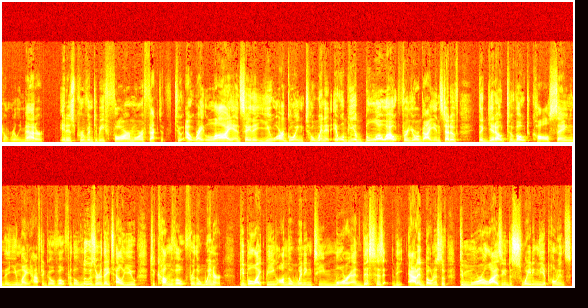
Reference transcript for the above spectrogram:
don't really matter it has proven to be far more effective to outright lie and say that you are going to win it. It will be a blowout for your guy instead of the get out to vote call saying that you might have to go vote for the loser. They tell you to come vote for the winner. People like being on the winning team more, and this has the added bonus of demoralizing and dissuading the opponent's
